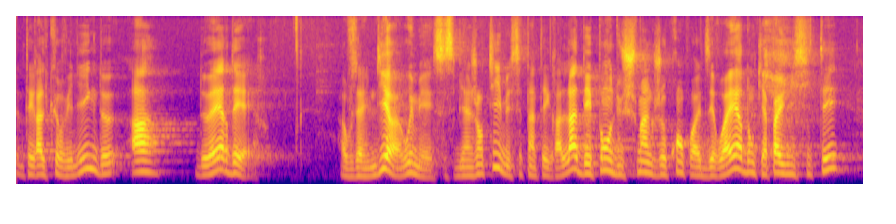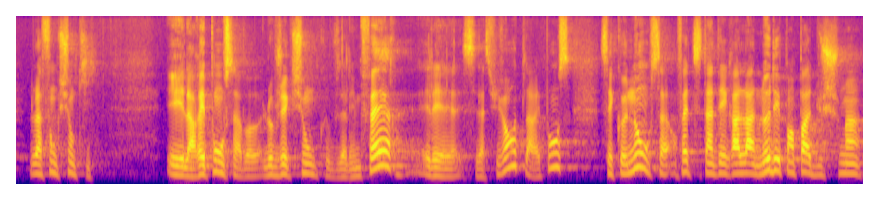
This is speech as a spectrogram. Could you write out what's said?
l'intégrale curviligne de A de R dr. Alors vous allez me dire, oui, mais c'est bien gentil, mais cette intégrale-là dépend du chemin que je prends pour être 0 à R, donc il n'y a pas unicité de la fonction qui. Et la réponse à l'objection que vous allez me faire, c'est la suivante, la réponse, c'est que non, en fait, cette intégrale-là ne dépend pas du chemin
